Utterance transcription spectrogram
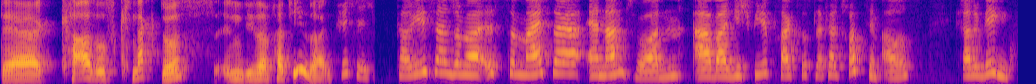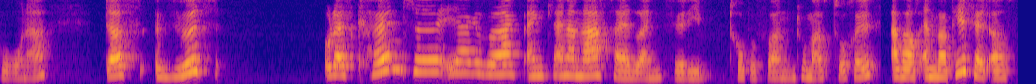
der Casus Knacktus in dieser Partie sein. Richtig. Paris Saint-Germain ist zum Meister ernannt worden, aber die Spielpraxis bleibt halt trotzdem aus, gerade wegen Corona. Das wird, oder es könnte eher gesagt, ein kleiner Nachteil sein für die Truppe von Thomas Tuchel. Aber auch Mbappé fällt aus.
